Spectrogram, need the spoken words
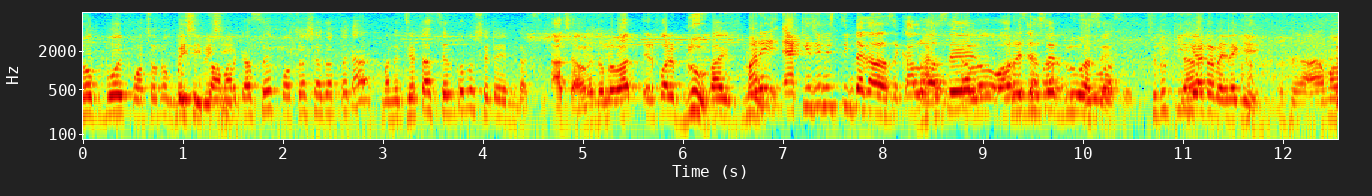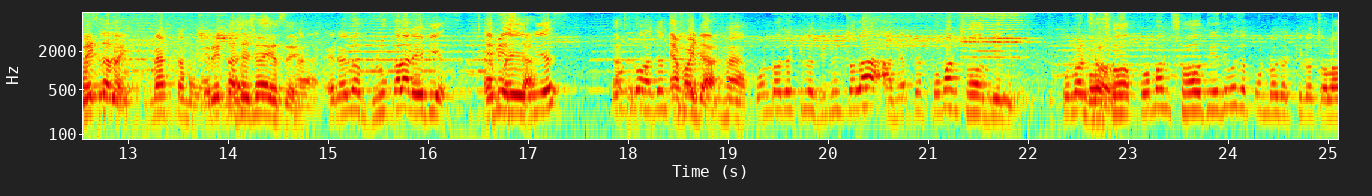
নব্বই পঁচানব্বই বেশি, কিন্তু আমার কাছে পঁচাশি হাজার টাকা মানে যেটা সেল করব সেটাই আমি রাখছি। আচ্ছা অনেক ধন্যবাদ। এরপরে ব্লু ভাই, মানে একই জিনিস তিনটা কালার আছে কালো হ্যাঁ, আছে অরেঞ্জ আছে আছে, ব্লু আছে। আছে। শুধু কি ইয়াটা নাই নাকি? আমার টা আছে- নাই? ম্যাটটা নাই। শেষ হয়ে গেছে। হ্যাঁ এটা হলো ব্লু কালার এবিএস? এবিএস পনেরো হাজার? হ্যাঁ পনেরো হাজার কিলো জিনিস চলা আমি আপনার প্রমাণ সহ দিয়ে দিব। প্রমাণ সহ? প্রমাণ সহ দিয়ে দিব যে পনেরো হাজার কিলো চলা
